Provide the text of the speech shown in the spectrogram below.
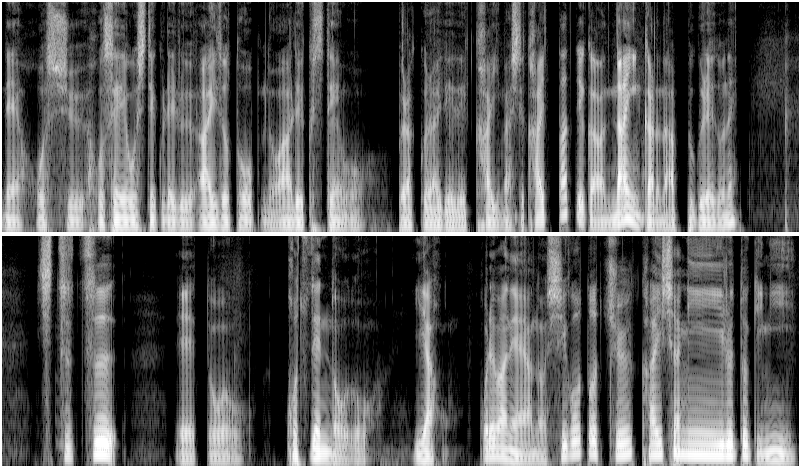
ね、補修、補正をしてくれる iZotope の RX10 をブラックフライデーで買いまして、買ったっていうか、9からのアップグレードね、しつつ、えっ、ー、と、骨伝導のイヤホン。これはね、あの、仕事中、会社にいるときに、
